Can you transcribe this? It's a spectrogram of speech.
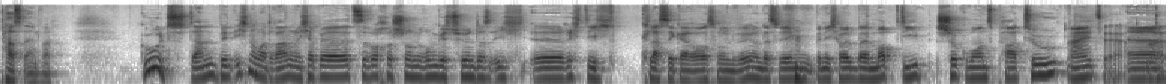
passt einfach. Gut, dann bin ich nochmal dran und ich habe ja letzte Woche schon rumgeschönt, dass ich äh, richtig Klassiker rausholen will und deswegen bin ich heute bei Mob Deep Shook Ones Part 2. Alter, Äh,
